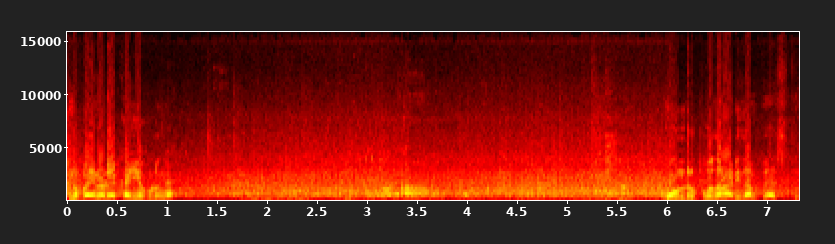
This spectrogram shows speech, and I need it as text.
இந்த பையனுடைய கையை கொடுங்க ஆ. மூன்று பூதநாடி தான் பேசுது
